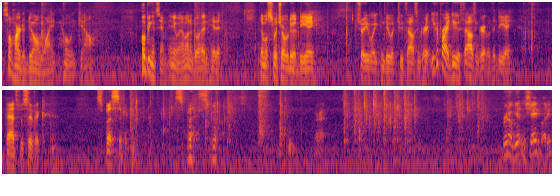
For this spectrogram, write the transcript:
So hard to do on white. Holy cow. Hope you can see them. Anyway, I'm going to go ahead and hit it. Then we'll switch over to a DA. Show you what you can do with 2,000 grit. You could probably do 1,000 grit with a DA. Pad specific. Specific. Alright. Bruno, get in the shade, buddy.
